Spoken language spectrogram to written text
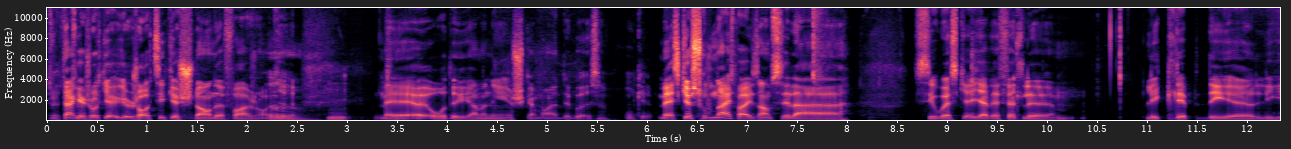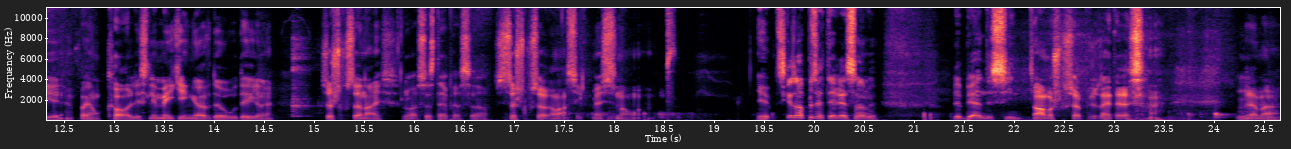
Tout le temps quelque chose que, genre, tu sais, que je suis dans de faire. Genre, Euh, Mais euh, OD, à un moment donné, je suis comme, ouais, débat, ça. ok. Mais ce que je trouve nice, par exemple, c'est la. C'est où est-ce qu'il avait fait le. Les clips des. euh, les, euh, voyons, calice, les making-of de OD, là. Ça, je trouve ça nice. Ouais, ça, c'est impressionnant. Ça, je trouve ça romantique. Mais sinon. euh, C'est quasiment plus intéressant, là. le behind the scene. Non, moi, je trouve ça plus intéressant. Vraiment.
